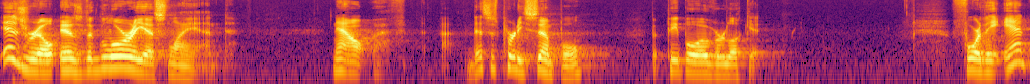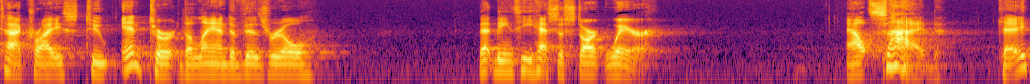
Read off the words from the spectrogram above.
Israel is the glorious land. Now, this is pretty simple, but people overlook it for the Antichrist to enter the land of Israel, that means he has to start where? Outside. Okay?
